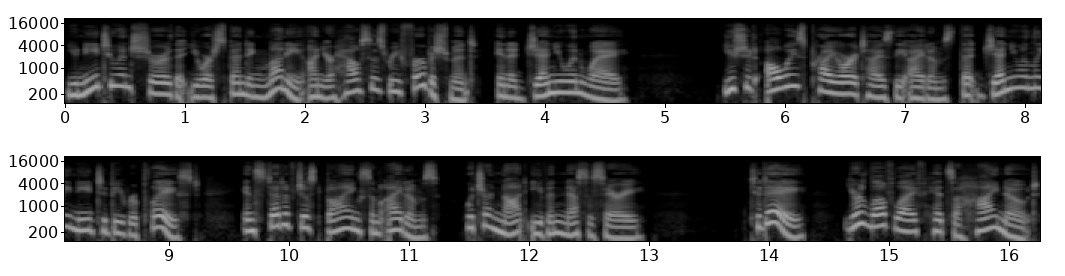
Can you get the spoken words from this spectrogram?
You need to ensure that you are spending money on your house's refurbishment in a genuine way. You should always prioritize the items that genuinely need to be replaced instead of just buying some items which are not even necessary. Today, your love life hits a high note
